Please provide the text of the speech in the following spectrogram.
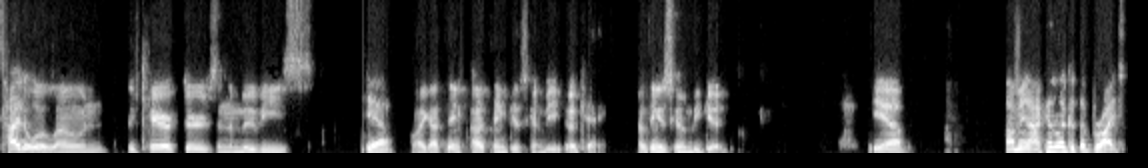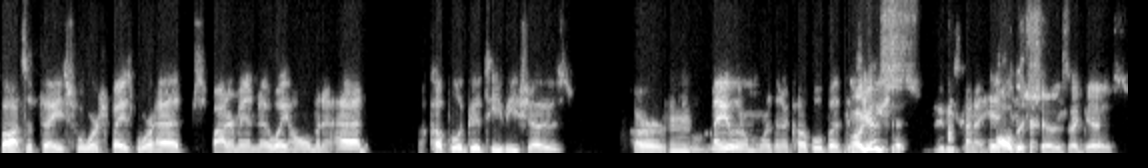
title alone, the characters and the movies. Yeah, like I think I think it's gonna be okay. I think it's gonna be good. Yeah, I mean, I can look at the bright spots of Phase Four. Phase Four had Spider Man No Way Home, and it had a couple of good TV shows, or mm. maybe a little more than a couple, but the well, TV shows, movies kind of hit all the shows, I guess.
